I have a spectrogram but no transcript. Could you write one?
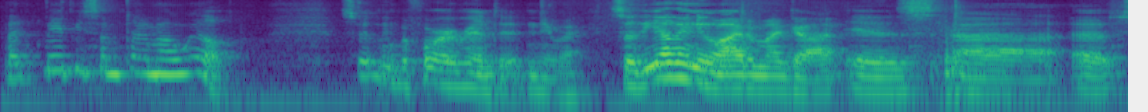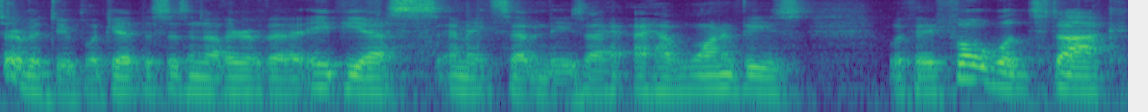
But maybe sometime I will. Certainly before I rent it, anyway. So the other new item I got is uh, a, sort of a duplicate. This is another of the APS M870s. I, I have one of these with a full wood stock.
